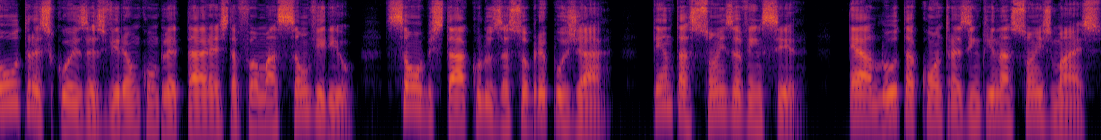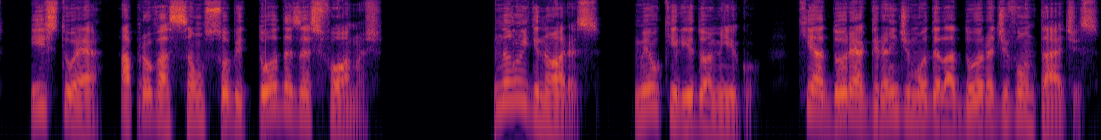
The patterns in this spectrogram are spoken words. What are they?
Outras coisas virão completar esta formação viril, são obstáculos a sobrepujar, tentações a vencer, é a luta contra as inclinações mais, isto é, a provação sob todas as formas. Não ignoras, meu querido amigo, que a dor é a grande modeladora de vontades.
